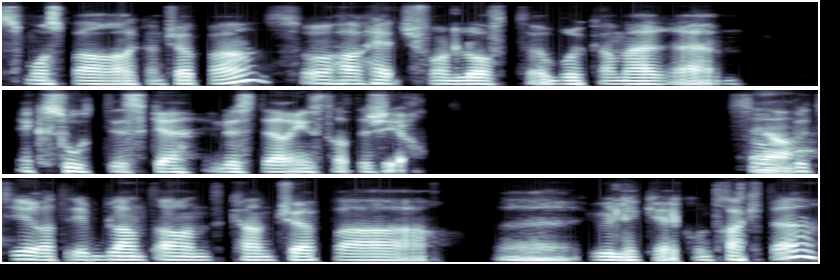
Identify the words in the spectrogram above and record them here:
småsparere kan kjøpe, så har hedgefond lov til å bruke mer eh, eksotiske investeringsstrategier. Som Ja. betyr at de bl.a. kan kjøpe uh, ulike kontrakter,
